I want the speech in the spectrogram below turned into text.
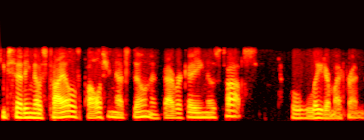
keep setting those tiles, polishing that stone, and fabricating those tops. Later, my friends.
